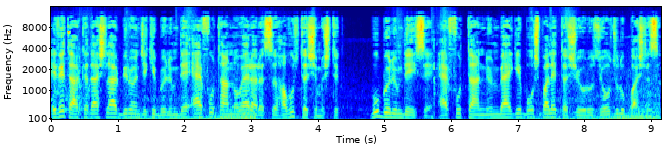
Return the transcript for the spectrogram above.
Evet arkadaşlar bir önceki bölümde Erfurt Hannover arası havuç taşımıştık. Bu bölümde ise Erfurt'tan Nürnberg'e boş palet taşıyoruz yolculuk başlasın.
